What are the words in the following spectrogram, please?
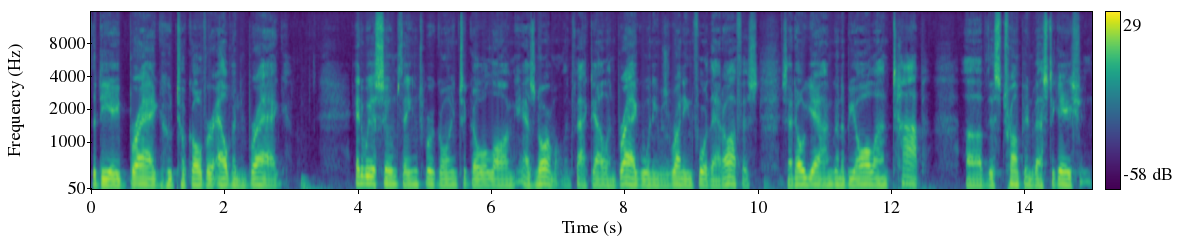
the DA Bragg who took over, Alvin Bragg, and we assumed things were going to go along as normal. In fact, Alvin Bragg, when he was running for that office, said, Oh, yeah, I'm going to be all on top of this Trump investigation.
